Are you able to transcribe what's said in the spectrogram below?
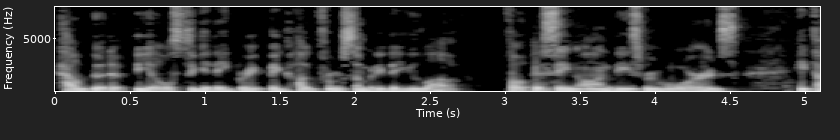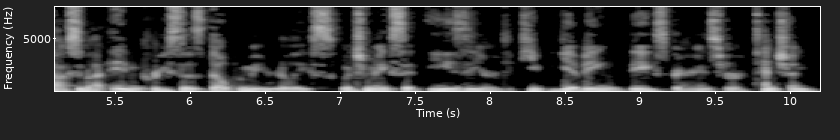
how good it feels to get a great big hug from somebody that you love. Focusing on these rewards, he talks about increases dopamine release, which makes it easier to keep giving the experience your attention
